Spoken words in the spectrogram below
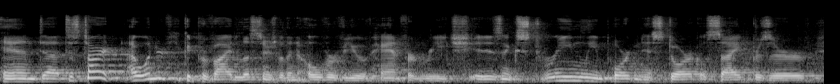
And uh, to start, I wonder if you could provide listeners with an overview of Hanford Reach. It is an extremely important historical site and preserve,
